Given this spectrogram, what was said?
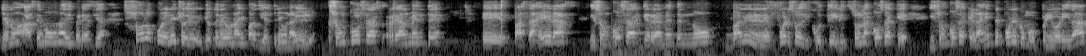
ya no hacemos una diferencia solo por el hecho de yo tener un iPad y él tener una Biblia. Son cosas realmente eh, pasajeras y son cosas que realmente no valen el esfuerzo de discutir. Son las cosas que, y son cosas que la gente pone como prioridad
